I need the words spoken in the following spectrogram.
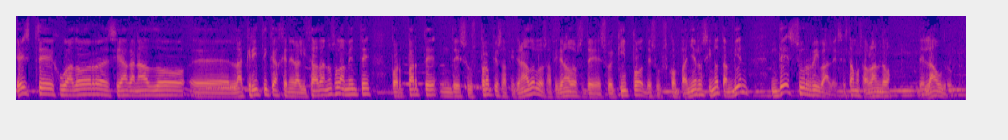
Este jugador se ha ganado eh, la crítica generalizada no solamente por parte de sus propios aficionados, los aficionados de su equipo, de sus compañeros, sino también de sus rivales. Estamos hablando de Laudrup.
